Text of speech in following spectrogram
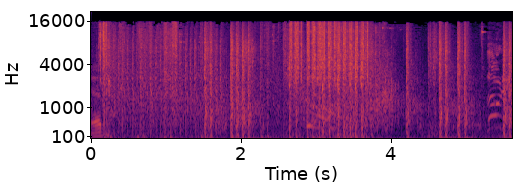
dead? Loaded!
